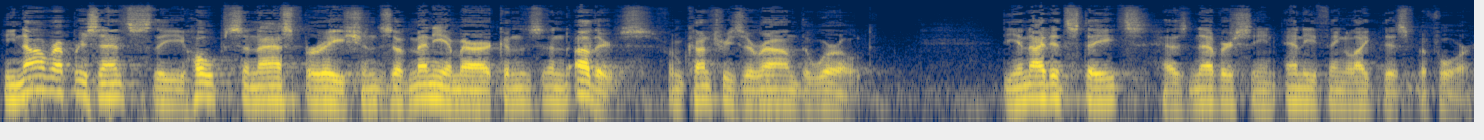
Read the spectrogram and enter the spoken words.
He now represents the hopes and aspirations of many Americans and others from countries around the world. The United States has never seen anything like this before.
